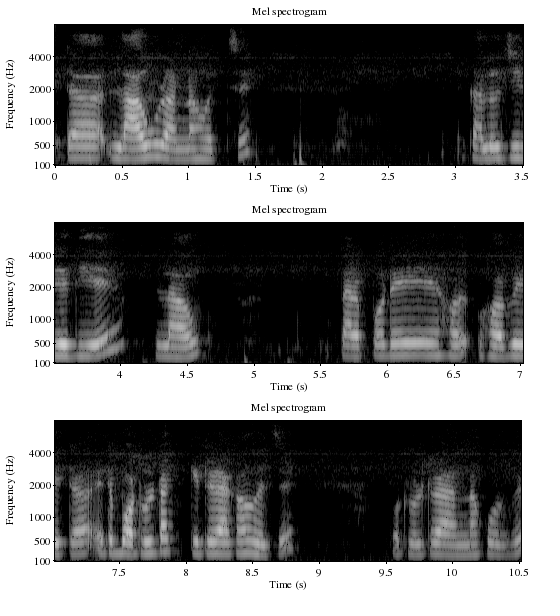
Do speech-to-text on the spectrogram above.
এটা লাউ রান্না হচ্ছে। কালো জিরে দিয়ে লাউ। তারপরে হবে এটা এটা পটলটা কেটে রাখা হয়েছে। পটলটা রান্না করবে।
